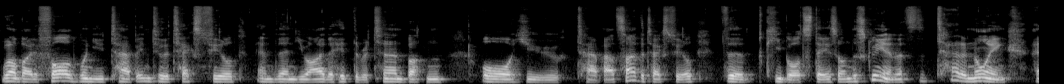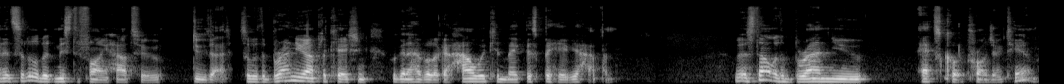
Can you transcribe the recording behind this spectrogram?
Well, by default, when you tap into a text field and then you either hit the return button or you tap outside the text field, the keyboard stays on the screen. And it's a tad annoying and it's a little bit mystifying how to do that. So with a brand new application, we're going to have a look at how we can make this behavior happen. We're going to start with a brand new Xcode project here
